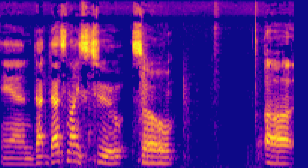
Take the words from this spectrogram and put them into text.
and that that's nice too. So, uh,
